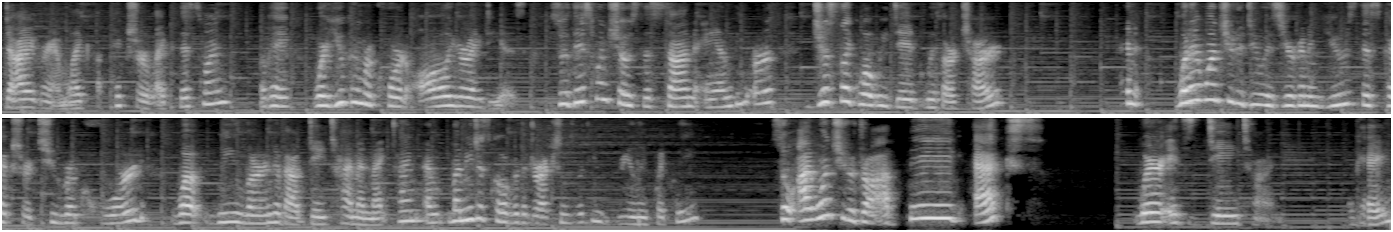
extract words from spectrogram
diagram, like a picture like this one, okay, where you can record all your ideas. So this one shows the sun and the earth, just like what we did with our chart. And what I want you to do is you're going to use this picture to record what we learned about daytime and nighttime. And let me just go over the directions with you really quickly. So I want you to draw a big X where it's daytime, okay?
